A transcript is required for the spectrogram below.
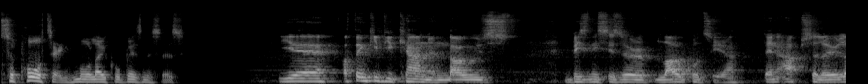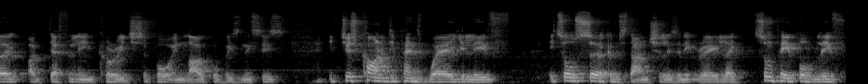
supporting more local businesses? Yeah, I think if you can, and those businesses are local to you, then absolutely, I definitely encourage supporting local businesses. It just kind of depends where you live. It's all circumstantial, isn't it? Really, some people live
